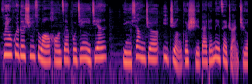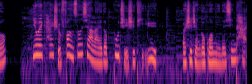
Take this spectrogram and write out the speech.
傅园慧的迅速网红，在不经意间影像着一整个时代的内在转折，因为开始放松下来的不只是体育，而是整个国民的心态。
